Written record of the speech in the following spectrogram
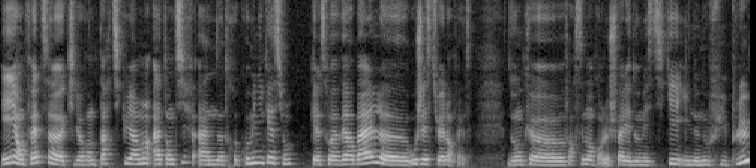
et en fait qui le rend particulièrement attentif à notre communication, qu'elle soit verbale ou gestuelle en fait. Donc forcément quand le cheval est domestiqué, il ne nous fuit plus,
